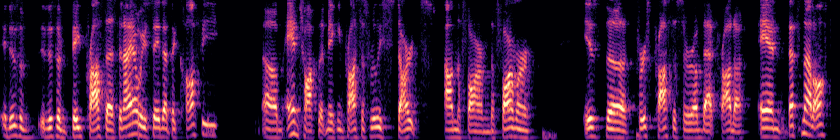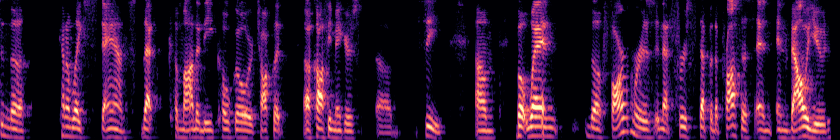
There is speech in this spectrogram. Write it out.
it is a it is a big process, and I always say that the coffee um, and chocolate making process really starts on the farm. The farmer is the first processor of that product, and that's not often the kind of like stance that commodity cocoa or chocolate uh, coffee makers uh, see. Um, but when the farmer is in that first step of the process and and valued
